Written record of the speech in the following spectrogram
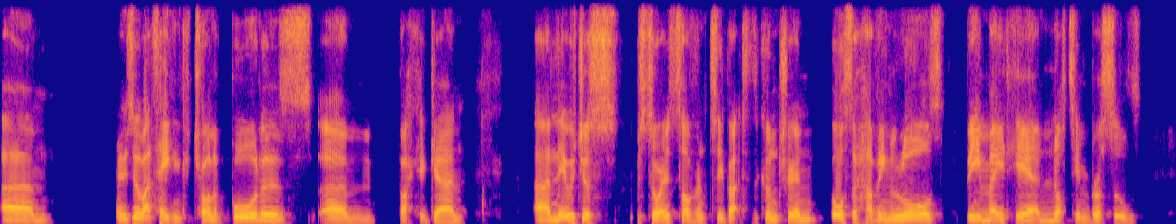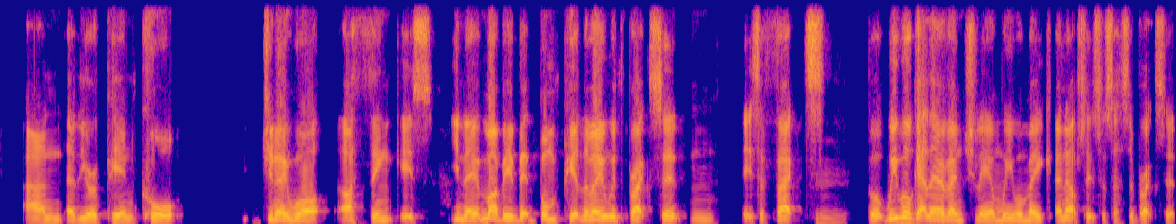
Um, it was all about taking control of borders um, back again, and it was just restoring sovereignty back to the country, and also having laws being made here, not in Brussels and at the European Court. Do you know what? I think it's you know it might be a bit bumpy at the moment with Brexit and its effects, mm. but we will get there eventually, and we will make an absolute success of Brexit.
